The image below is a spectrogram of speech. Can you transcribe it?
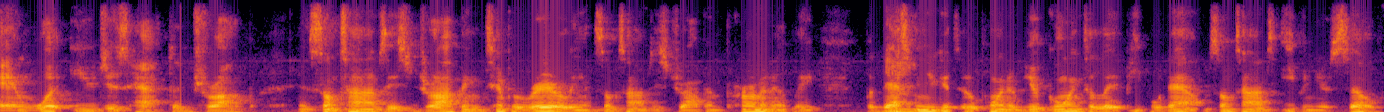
and what you just have to drop. And sometimes it's dropping temporarily, and sometimes it's dropping permanently. But that's when you get to the point of you're going to let people down, sometimes even yourself.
